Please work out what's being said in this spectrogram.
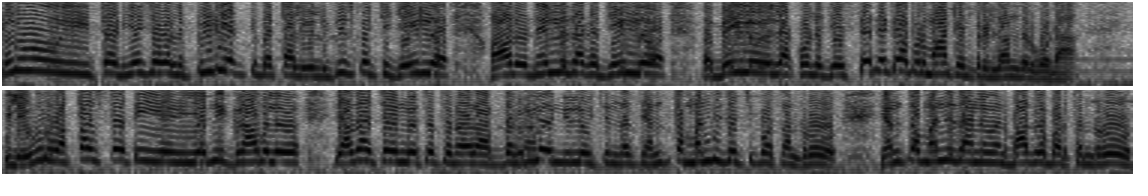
చెరువు ఇట్లా చేసే వాళ్ళని పీడీ యాక్ట్ పెట్టాలి. వీళ్ళు తీసుకొచ్చి జైల్లో ఆరు నెలల దాకా జైల్లో బెయిల్ లేకుండా చేస్తేనే అప్పుడు మాట వింటారు వీళ్ళందరూ కూడా. వీళ్ళు ఎవరు వత్తాసుతోటి ఎన్ని గ్రాములు యథాచయంగా ఎత్తుతున్నారు అర్థం నీళ్ళు వచ్చిన తర్వాత ఎంతమంది చచ్చిపోతున్నారు? ఎంతమంది దాని బాధలు పడుతున్నారు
